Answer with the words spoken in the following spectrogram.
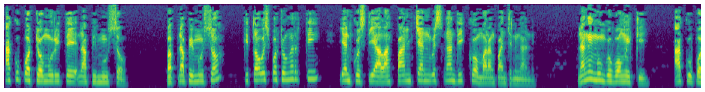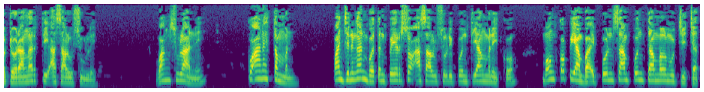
Aku padha murite Nabi Musa. Bab Nabi Musa, kita wis padha ngerti yen Gusti Allah pancen wis ngandika marang panjenengane. Nanging mungguh wong iki, aku padha ora ngerti asal usule. Wangsulane, kok aneh temen. Panjenengan boten pirsa asal usulipun tiang menika, mongko piyambakipun sampun damel mujijat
